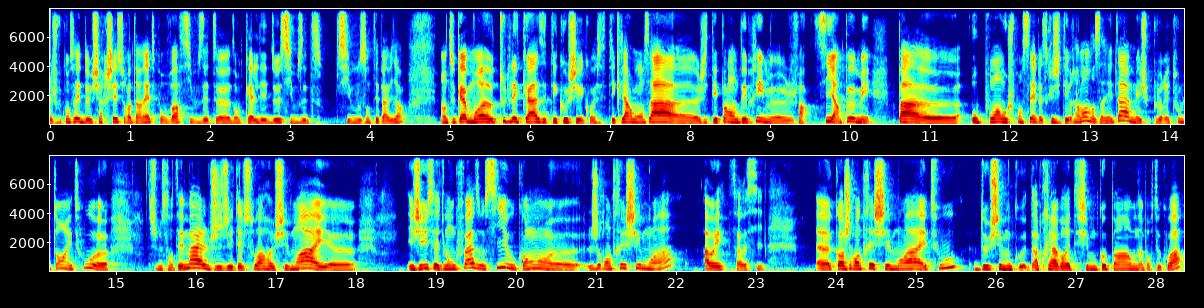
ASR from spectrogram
je vous conseille de chercher sur internet pour voir si vous êtes dans quel des deux, si vous êtes si vous vous sentez pas bien. Mais en tout cas, moi, toutes les cases étaient cochées, quoi. C'était clairement ça. j'étais pas en déprime, enfin, si, un peu, mais pas au point où je pensais, parce que j'étais vraiment dans un état, mais je pleurais tout le temps et tout. je me sentais mal. J'étais le soir chez moi et et j'ai eu cette longue phase aussi où quand euh, je rentrais chez moi, ah ouais, ça aussi, euh, quand je rentrais chez moi et tout, de chez mon après avoir été chez mon copain ou n'importe quoi,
